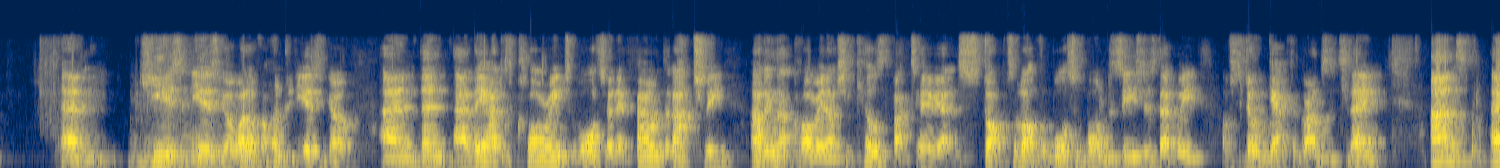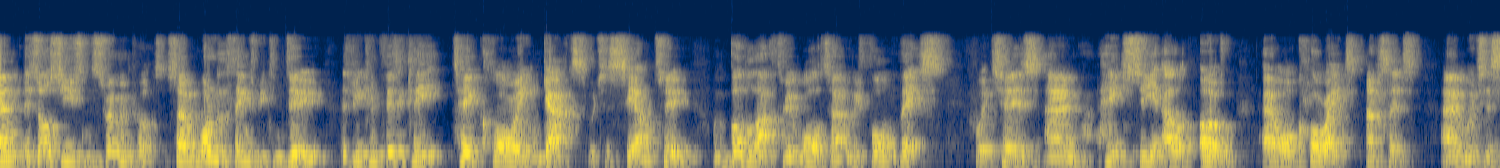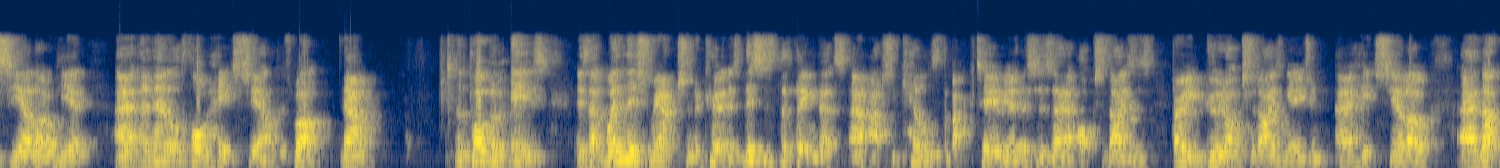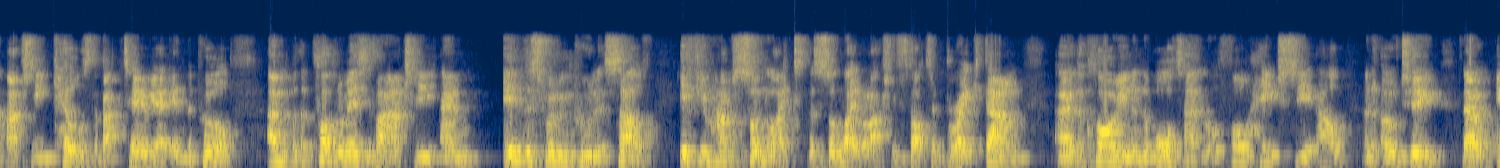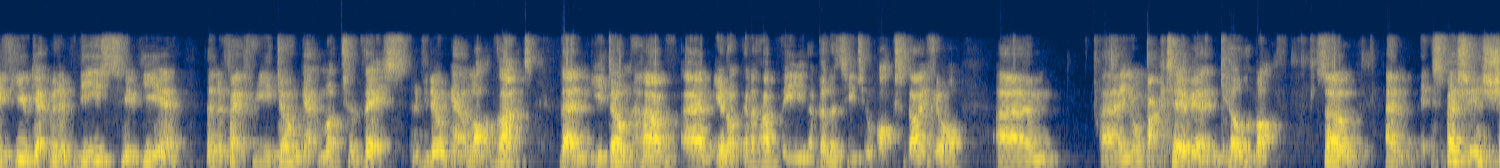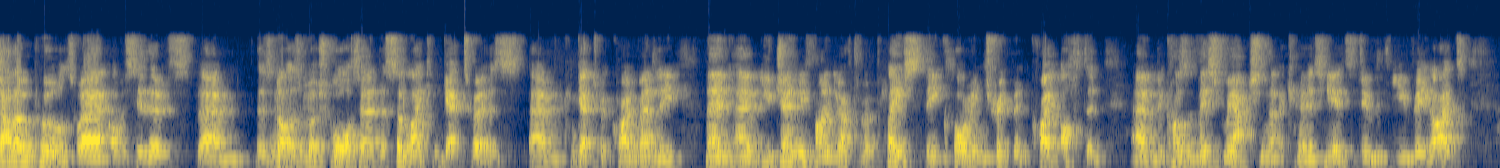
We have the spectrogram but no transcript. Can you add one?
um, years and years ago, well over 100 years ago, and then uh, they added chlorine to water, and it found that actually adding that chlorine actually kills the bacteria and stopped a lot of the waterborne diseases that we obviously don't get for granted today. And um, it's also used in swimming pools. So one of the things we can do is we can physically take chlorine gas, which is Cl2, and bubble that through water, and we form this which is um, HClO uh, or chlorate acid, um, which is ClO here, uh, and then it'll form HCl as well. Now, the problem is, is that when this reaction occurs, this is the thing that uh, actually kills the bacteria. This is uh, oxidizes, very good oxidizing agent, HClO, uh, and that actually kills the bacteria in the pool. Um, but the problem is, is that actually um, in the swimming pool itself, if you have sunlight, the sunlight will actually start to break down uh, the chlorine in the water and it will form HCl and O2. Now, if you get rid of these two here, then effectively you don't get much of this. And if you don't get a lot of that, then you don't have, um, you're not going to have the ability to oxidize your, um, uh, your bacteria and kill them off. So, um, especially in shallow pools where obviously there's um, there's not as much water and the sunlight can get to it as um, can get to it quite readily, then uh, you generally find you have to replace the chlorine treatment quite often um, because of this reaction that occurs here to do with UV light.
